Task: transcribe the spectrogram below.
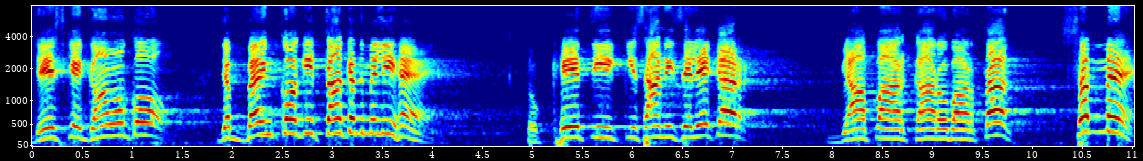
देश के गाँवों को जब बैंकों की ताकत मिली है तो खेती किसानी से लेकर व्यापार कारोबार तक सब में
